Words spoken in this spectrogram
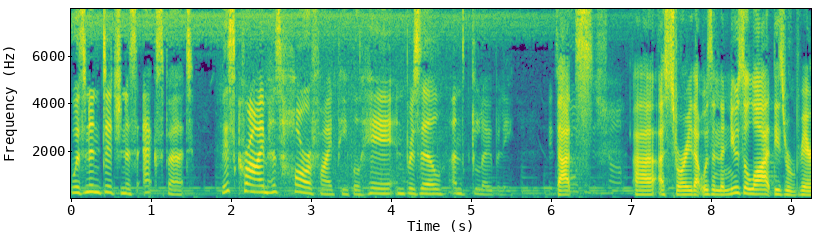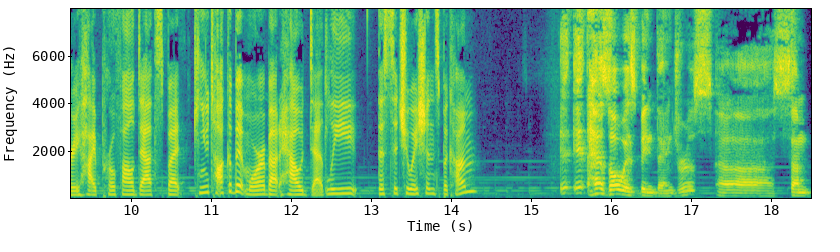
was an indigenous expert. This crime has horrified people here in Brazil and globally. That's uh, a story that was in the news a lot. These were very high profile deaths, but can you talk a bit more about how deadly this situation's become? It, it has always been dangerous. Uh, some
